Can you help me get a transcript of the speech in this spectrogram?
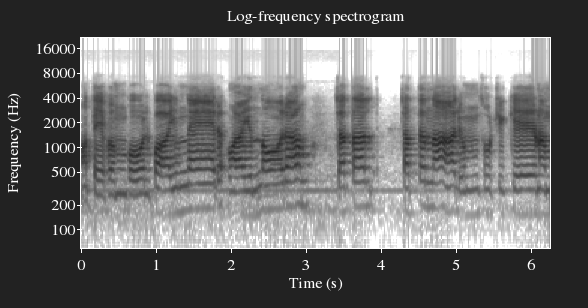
മത്തേപം പോൽ പായുന്നേര പായുന്നോരാം. ചത്താൽ ചത്തന്നാലും സൂക്ഷിക്കണം.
